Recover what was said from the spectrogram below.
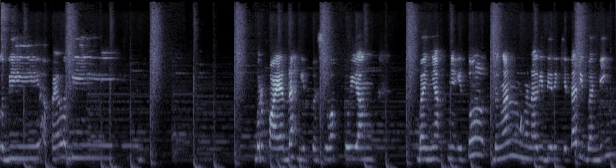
lebih apa ya lebih berfaedah gitu sih waktu yang banyaknya itu dengan mengenali diri kita dibanding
